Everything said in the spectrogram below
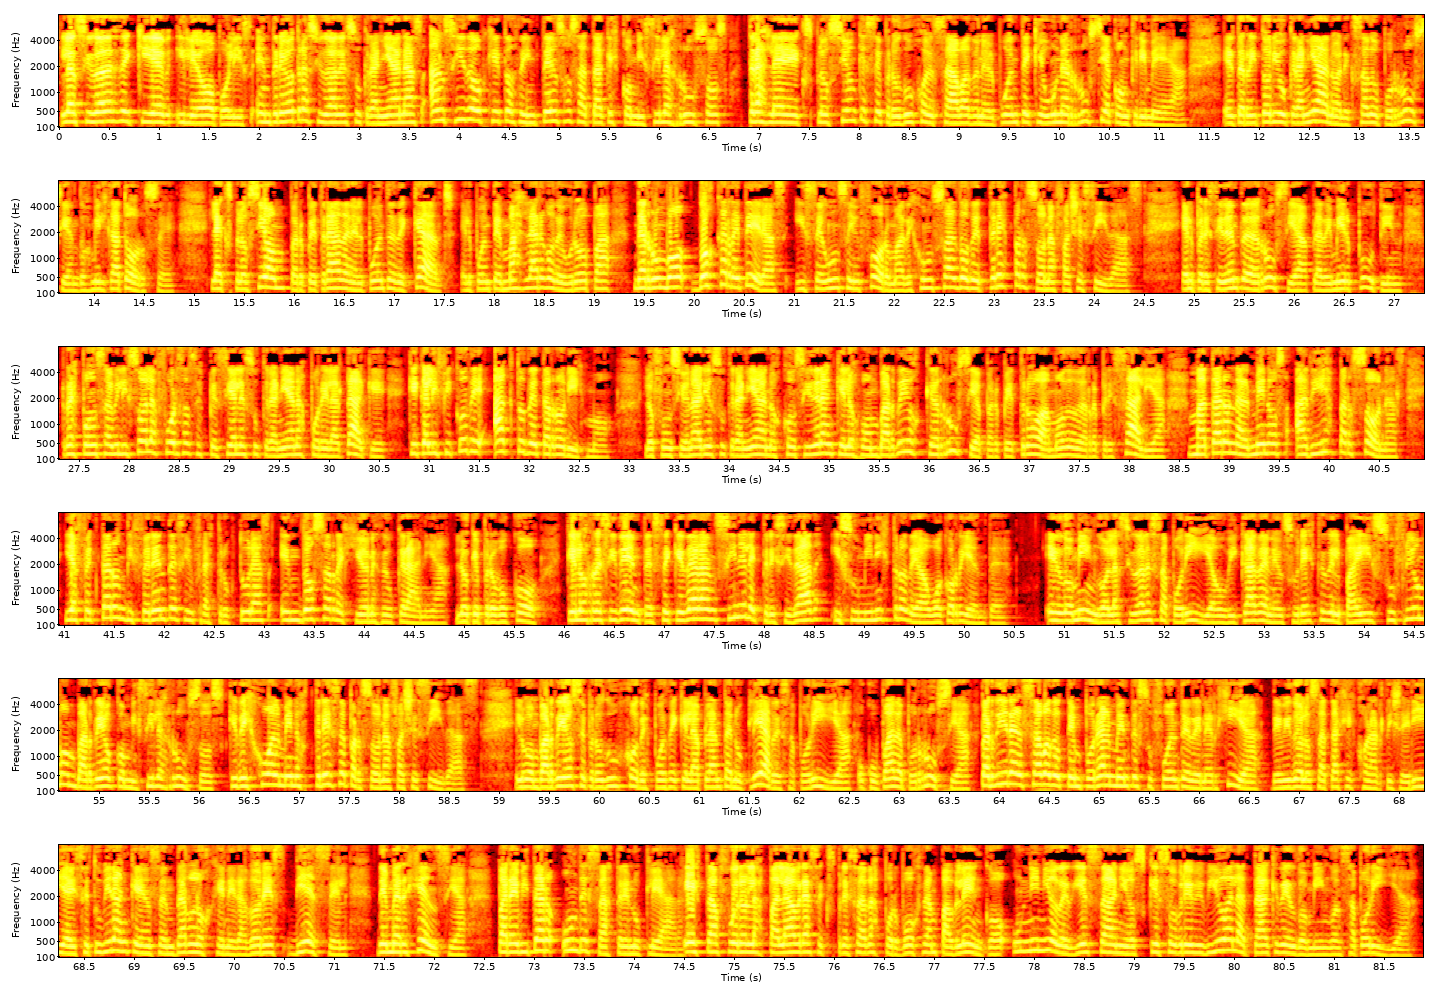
Las ciudades de Kiev y Leópolis, entre otras ciudades ucranianas, han sido objetos de intensos ataques con misiles rusos tras la explosión que se produjo el sábado en el puente que une Rusia con Crimea, el territorio ucraniano anexado por Rusia en 2014. La explosión, perpetrada en el puente de Kerch, el puente más largo de Europa, derrumbó dos carreteras y, según se informa, dejó un saldo de tres personas fallecidas. El presidente de Rusia, Vladimir Putin, responsabilizó a las fuerzas especiales ucranianas por el ataque, que calificó de acto de terrorismo. Los funcionarios ucranianos consideran que los bombardeos que Rusia perpetró a modo de represalia mataron al menos a 10 personas y afectaron diferentes infraestructuras en 12 regiones de Ucrania, lo que provocó que los residentes se quedaran sin electricidad y suministro de agua corriente. El domingo, la ciudad de Zaporilla, ubicada en el sureste del país, sufrió un bombardeo con misiles rusos que dejó al menos 13 personas fallecidas. El bombardeo se produjo después de que la planta nuclear de Zaporilla, ocupada por Rusia, perdiera el sábado temporalmente su fuente de energía debido a los ataques con artillería y se tuvieran que encender los generadores diésel de emergencia para evitar un desastre nuclear. Estas fueron las palabras expresadas por Bogdan Pavlenko, un niño de 10 años que sobrevivió al ataque del domingo en Zaporilla.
